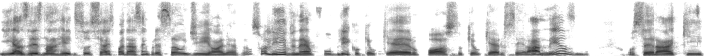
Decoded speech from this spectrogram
E às vezes nas redes sociais pode dar essa impressão de, olha, eu sou livre, né? Publico o que eu quero, posto o que eu quero. Será mesmo? Ou será que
